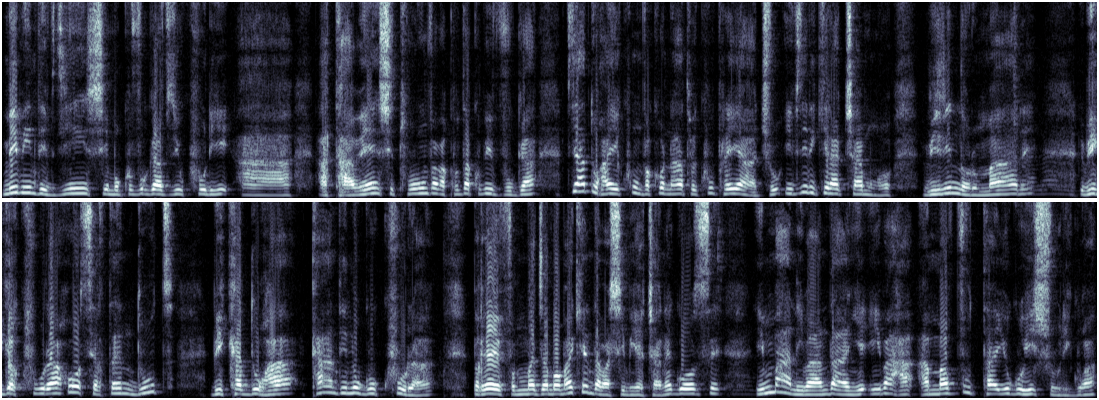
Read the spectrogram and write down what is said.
n'ibindi byinshi mu kuvuga by'ukuri atabenshi twumva bakunda kubivuga byaduhaye kumva ko natwe kupure yacu ibyo iri kiracamwo biri norumare bigakuraho seritani duti bikaduha kandi no gukura. Mu majambo make ndabashimiye cyane rwose imana ibandanye ibaha amavuta yo guhishurirwa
